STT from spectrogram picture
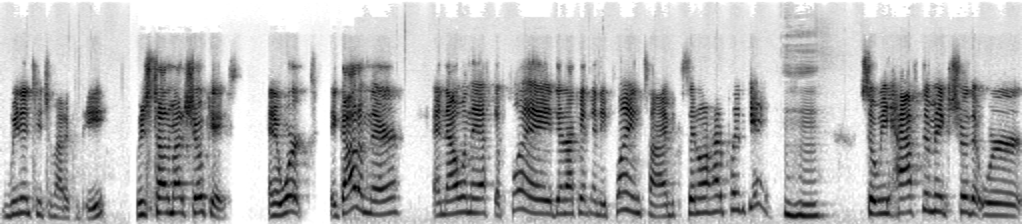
we didn't teach them how to compete. We just taught them how to showcase and it worked. It got them there. And now when they have to play they're not getting any playing time because they don't know how to play the game. Mm-hmm. so we have to make sure that we're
